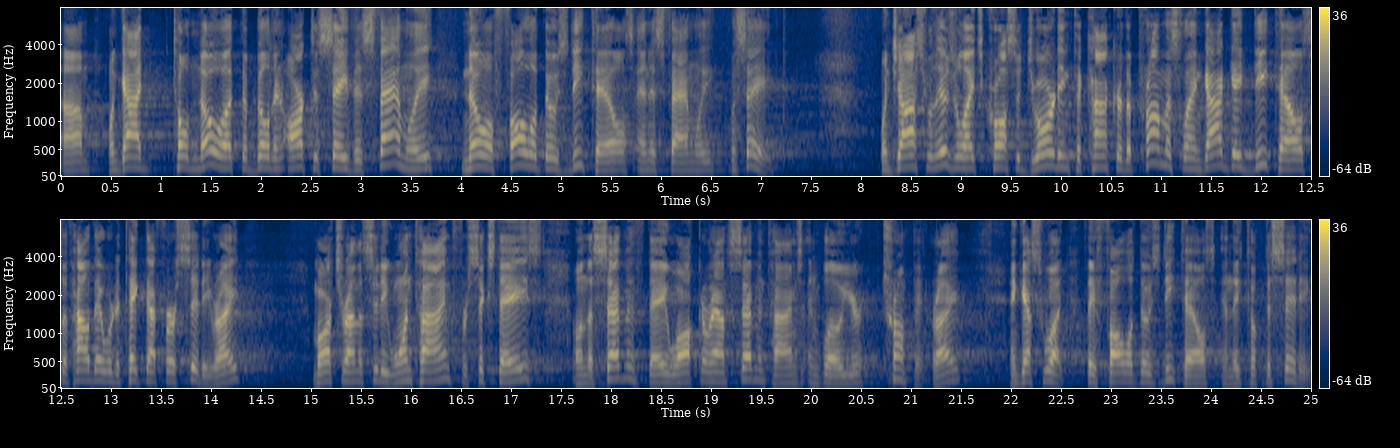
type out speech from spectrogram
Um, when God told Noah to build an ark to save his family, Noah followed those details and his family was saved. When Joshua and the Israelites crossed the Jordan to conquer the promised land, God gave details of how they were to take that first city, right? March around the city one time for six days. On the seventh day, walk around seven times and blow your trumpet, right? And guess what? They followed those details and they took the city.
